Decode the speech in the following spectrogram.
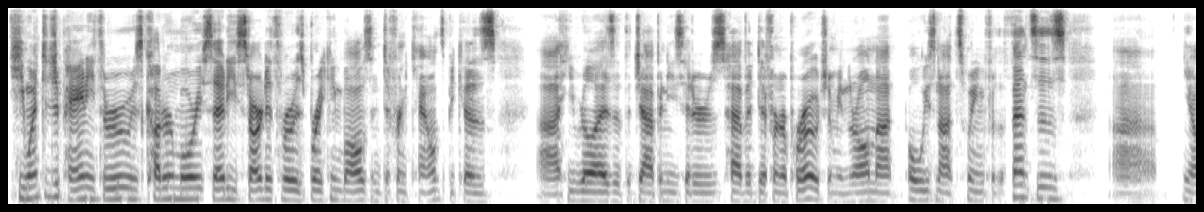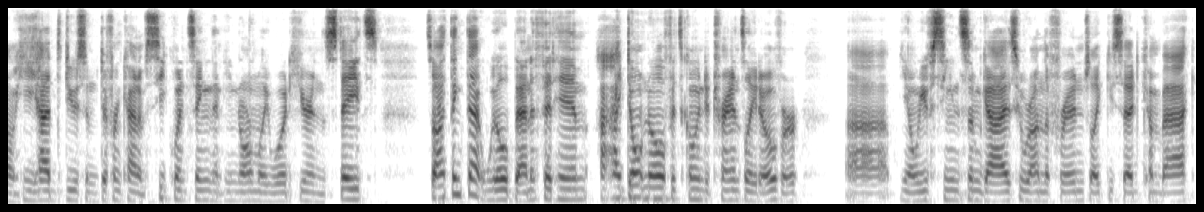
he went to Japan. He threw his cutter more. He said he started to throw his breaking balls in different counts because uh, he realized that the Japanese hitters have a different approach. I mean, they're all not always not swinging for the fences. Uh, you know, he had to do some different kind of sequencing than he normally would here in the states. So I think that will benefit him. I don't know if it's going to translate over. Uh, you know, we've seen some guys who are on the fringe, like you said, come back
